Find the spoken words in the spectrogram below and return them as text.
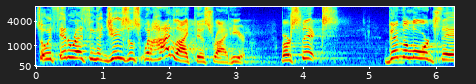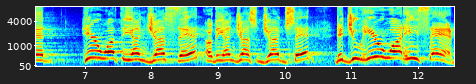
So it's interesting that Jesus would highlight this right here. Verse 6 Then the Lord said, Hear what the unjust said, or the unjust judge said. Did you hear what he said?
